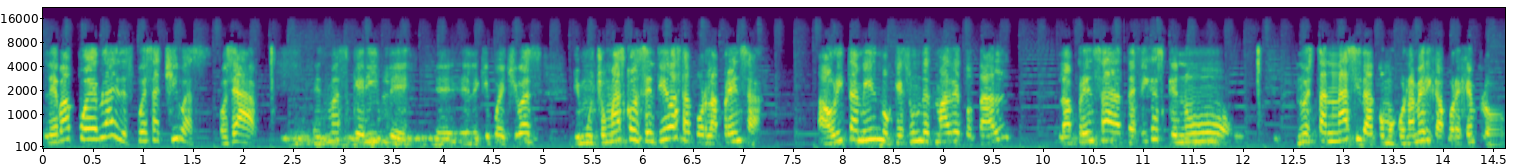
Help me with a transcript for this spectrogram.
le va a Puebla y después a Chivas. O sea, es más querible eh, el equipo de Chivas y mucho más consentido hasta por la prensa. Ahorita mismo, que es un desmadre total, la prensa, te fijas que no, no es tan ácida como con América, por ejemplo.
